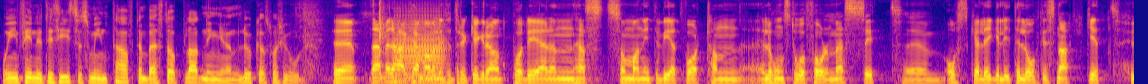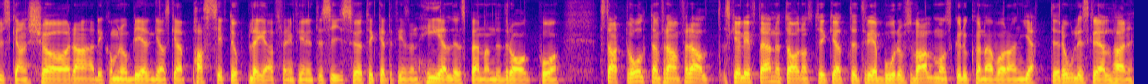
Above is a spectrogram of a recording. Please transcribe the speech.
Och Infinity Sisu som inte haft den bästa uppladdningen. Lukas, varsågod. Eh, nej, men det här kan man väl inte trycka grönt på. Det är en häst som man inte vet vart han eller hon står formmässigt. Eh, Oskar ligger lite lågt i snacket. Hur ska kan köra? Det kommer nog bli ett ganska passivt upplägg här för Infinity C. Så jag tycker att det finns en hel del spännande drag på startvolten framför allt. Ska jag lyfta en av dem så tycker jag att tre Borups Valmon skulle kunna vara en jätterolig skräll här.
